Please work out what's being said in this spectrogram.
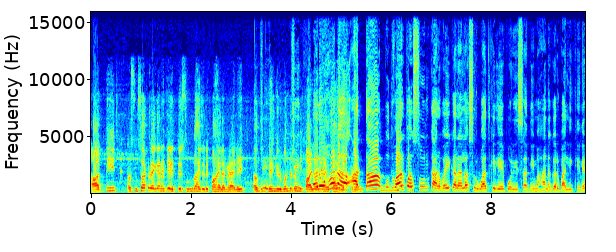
अगदी सुसाट वेगाने जे ते सुरू राहिलेले पाहायला मिळाले. कुठलेही निर्बंध. त्यांनी पाळले. आता बुधवारपासून कारवाई करायला सुरुवात केली आहे पोलिसांनी महानगरपालिकेने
